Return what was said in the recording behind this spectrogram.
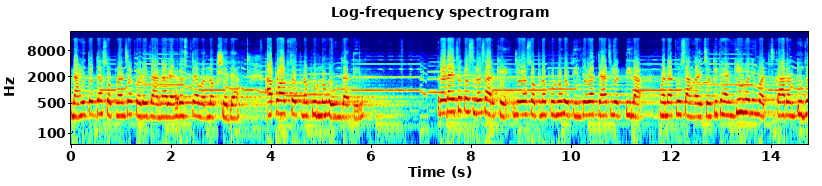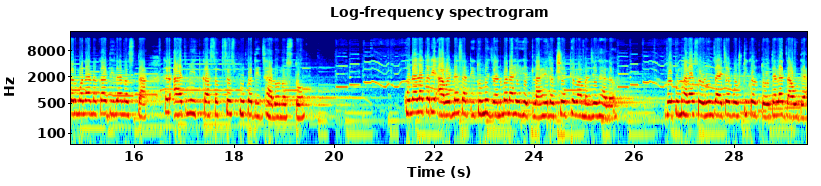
नाही तर त्या स्वप्नांच्याकडे जाणाऱ्या रस्त्यावर लक्ष द्या. आपोआप स्वप्न पूर्ण होऊन जातील. रडायचं कसलं सारखे जेव्हा स्वप्न पूर्ण होतील तेव्हा त्याच व्यक्तीला मनातून सांगायचं की थँक्यू व्हेरी मच कारण तू जर मला नकार दिला नसता तर आज मी इतका सक्सेसफुल कधीच झालो नसतो. कुणाला तरी आवडण्यासाठी तुम्ही जन्म नाही घेतला हे लक्षात ठेवा म्हणजे झालं. जो तुम्हाला सोडून जायच्या गोष्टी करतोय त्याला जाऊ द्या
